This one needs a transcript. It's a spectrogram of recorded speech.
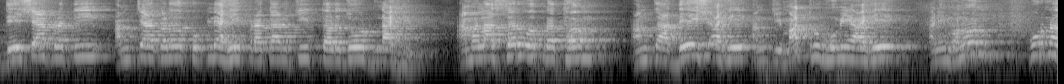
देशाप्रती आमच्याकडं कुठल्याही प्रकारची तडजोड नाही. आम्हाला सर्वप्रथम आमचा देश आहे आमची मातृभूमी आहे आणि म्हणून पूर्ण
